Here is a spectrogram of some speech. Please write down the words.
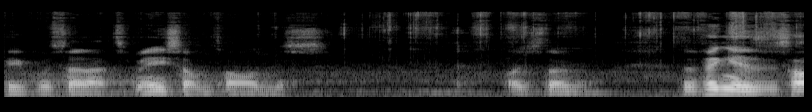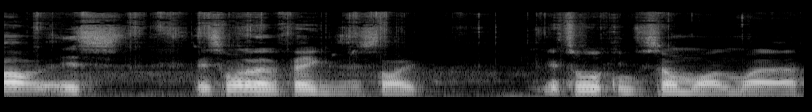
people say that to me sometimes. I just don't. The thing is, it's hard. It's it's one of them things. It's like you're talking to someone where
